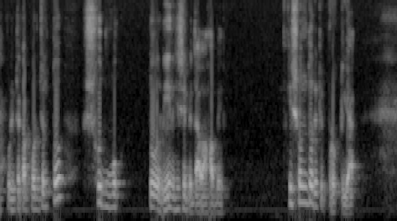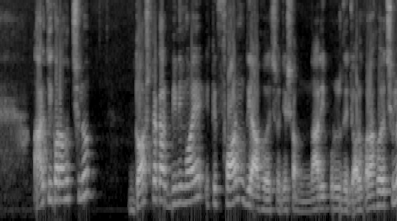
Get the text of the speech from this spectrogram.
এক কোটি টাকা পর্যন্ত সুদমুক্ত ঋণ হিসেবে দেওয়া হবে। কি সুন্দর একটি প্রক্রিয়া। আর কি করা হচ্ছিল? দশ টাকার বিনিময়ে একটি ফর্ম দেওয়া হয়েছিল, যেসব নারী পুরুষদের জড়ো করা হয়েছিল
